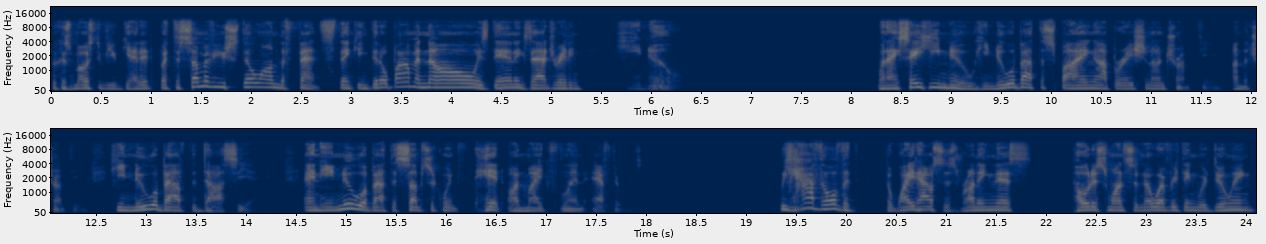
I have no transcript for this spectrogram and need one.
because most of you get it, but to some of you still on the fence, thinking, did Obama know? Is Dan exaggerating? He knew. When I say he knew, he knew about the spying operation on Trump team, on the Trump team. He knew about the dossier, and he knew about the subsequent hit on Mike Flynn afterwards. We have all the the White House is running this. POTUS wants to know everything we're doing.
